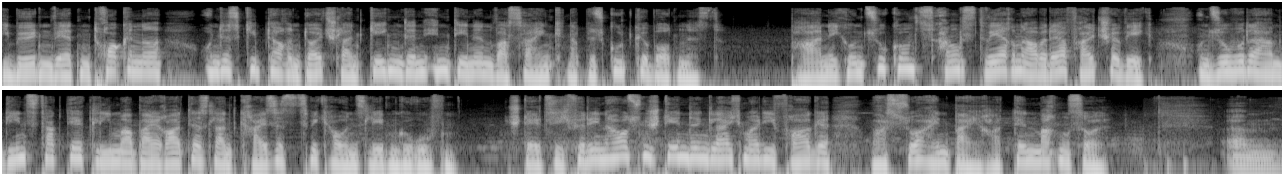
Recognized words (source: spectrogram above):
Die Böden werden trockener und es gibt auch in Deutschland Gegenden, in denen Wasser ein knappes Gut geworden ist. Panik und Zukunftsangst wären aber der falsche Weg und so wurde am Dienstag der Klimabeirat des Landkreises Zwickau ins Leben gerufen. Stellt sich für den Außenstehenden gleich mal die Frage, was so ein Beirat denn machen soll. Ähm,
